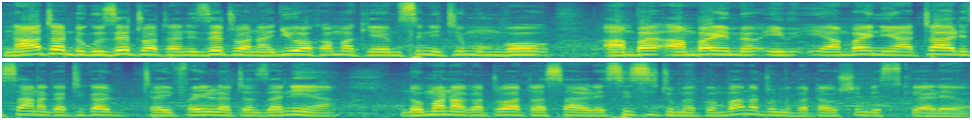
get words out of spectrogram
na hata ndugu zetu watani zetu wanajua kama KMC ni timu mbo- ambayo ambayo amba, ambayo ni hatari sana katika taifa hili la Tanzania, ndio maana akatoa hata sare. Sisi tumepambana, tumepata ushindi siku ya leo.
